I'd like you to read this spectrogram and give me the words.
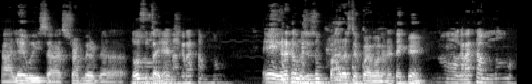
a Lewis, a Strandberg, a todos sus No, tight ends. A Graham no. Eh, Graham nos hizo un paro este juego, la neta que... No, Graham no.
